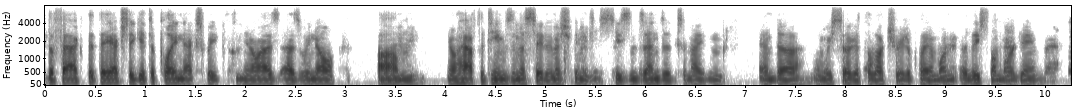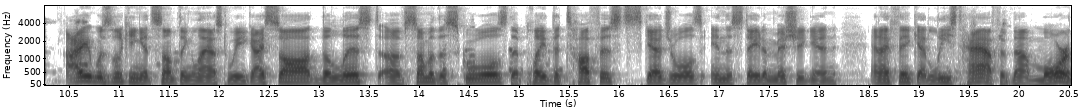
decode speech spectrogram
the fact that they actually get to play next week. You know, as as we know, um, you know, half the teams in the state of Michigan season's ended tonight, and and uh, and we still get the luxury to play in one at least one more game. I was looking at something last week. I saw the list of some of the schools that played the toughest schedules in the state of Michigan, and I think at least half, if not more,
